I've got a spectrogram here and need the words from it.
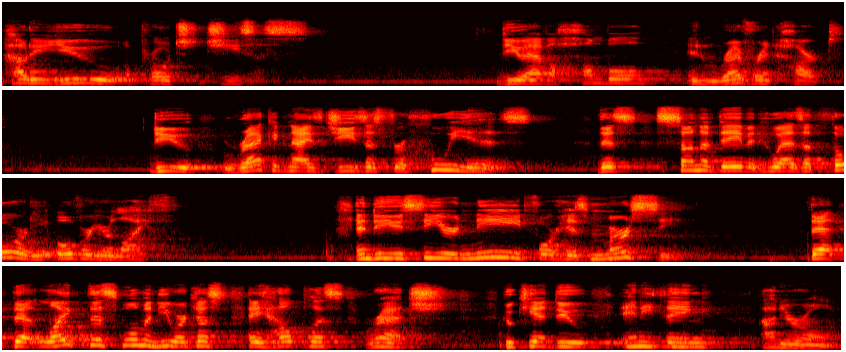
How do you approach Jesus? Do you have a humble and reverent heart? Do you recognize Jesus for who he is? This son of David who has authority over your life. And do you see your need for his mercy? That, that, like this woman, you are just a helpless wretch who can't do anything on your own.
